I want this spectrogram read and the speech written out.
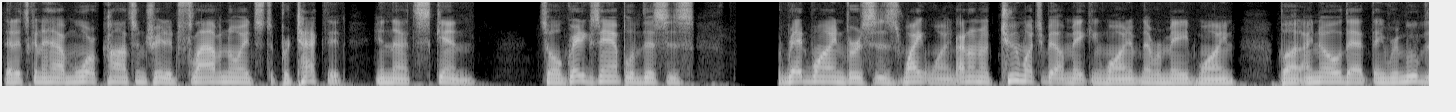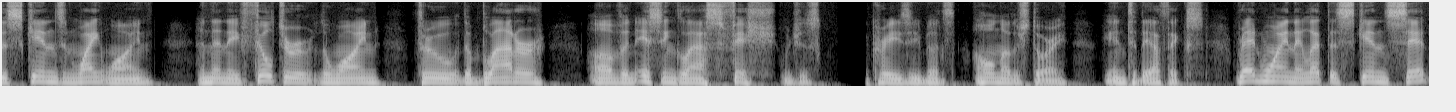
that it's going to have more concentrated flavonoids to protect it in that skin. So a great example of this is red wine versus white wine. I don't know too much about making wine. I've never made wine, but I know that they remove the skins in white wine and then they filter the wine through the bladder of an isinglass fish, which is crazy, but it's a whole nother story into the ethics. Red wine, they let the skin sit.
